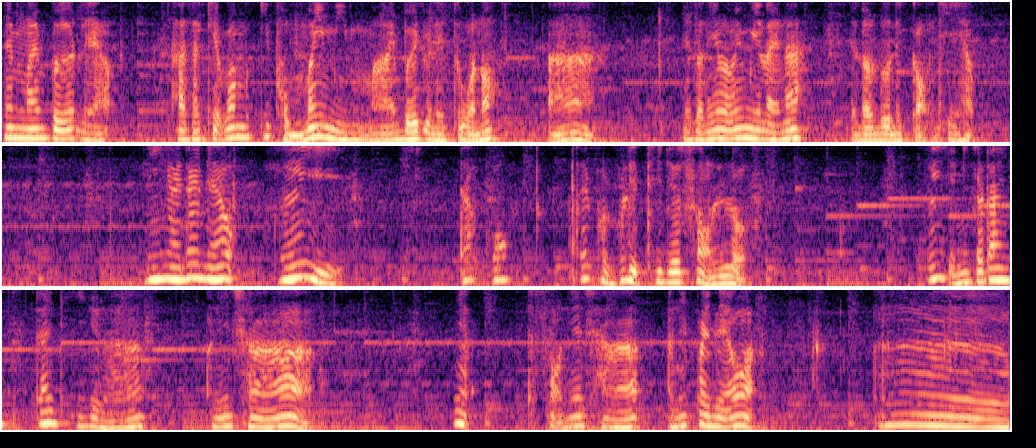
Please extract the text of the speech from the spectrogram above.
ได้ไม้เบิร์ดแล้วอาสังเกตว่าเมื่อกี้ผมไม่มีไม้เบิร์ดอยู่ในตัวเนาะอ่าในตอนนี้เราไม่มีอะไรนะเดี๋ยวเราดูในกล่องอีกทีครับนี่ไงได้แล้วเฮ้ยดักโอ๊กได้ผลผลิตทีเดียวสองเลยเหรอเฮ้ยอันนี้ก็ได้ได้ดีอยู่นะ อันนี้ช้า เนี่ยสองเนี่ยช้า อันนี้ไปแล้วอะ เออ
